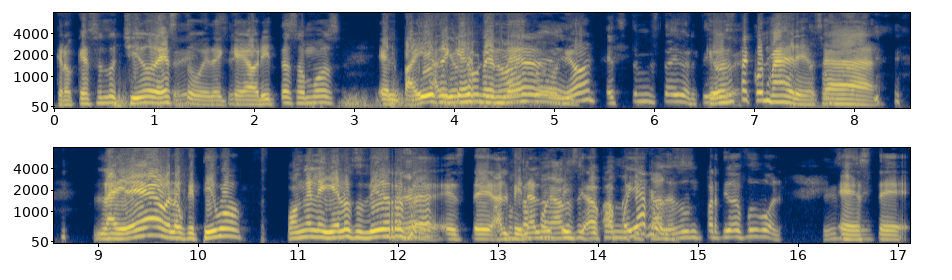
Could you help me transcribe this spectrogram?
creo que eso es lo chido de esto, güey, de que ahorita somos el país, de que defender la unión. Esto también está divertido. Que eso está con madre, o sea, la idea o el objetivo, pónganle hielo a sus vidas, Rosa, eh, este, al final apoyarlos, es un partido de fútbol. este,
